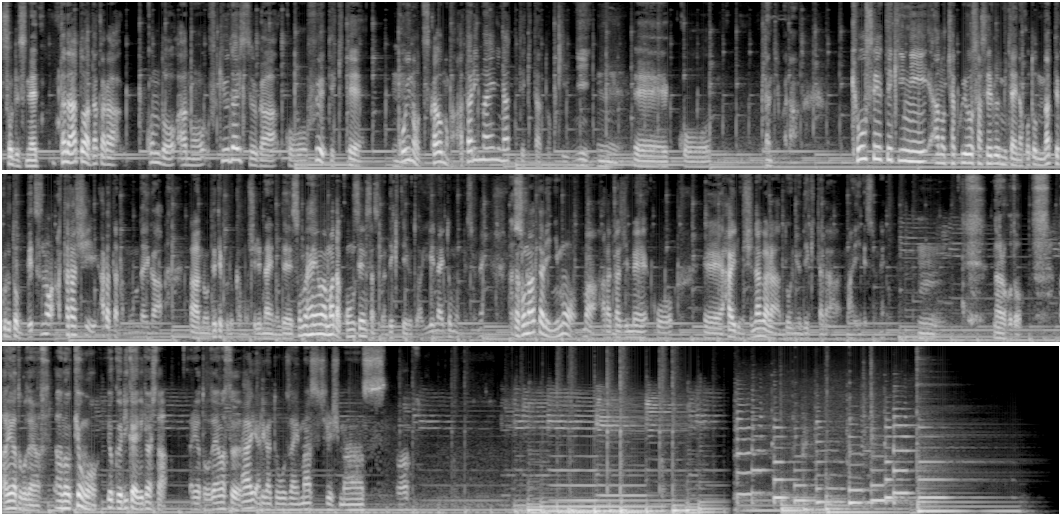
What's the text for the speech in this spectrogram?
そうですね。ただあとはだから今度あの普及台数がこう増えてきてこういうのを使うのが当たり前になってきた時に、うん、えーこうなんていうかな強制的にあの着用させるみたいなことになってくると別の新しい新たな問題があの出てくるかもしれないのでその辺はまだコンセンサスができているとは言えないと思うんですよね。そのあたりにも、まあ、あらかじめこう、えー配慮しながら導入できたらまあいいですよね。うん、なるほど。ありがとうございます。あの、今日もよく理解できました。ありがとうございます。はい、ありがとうございます。失礼します。あ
